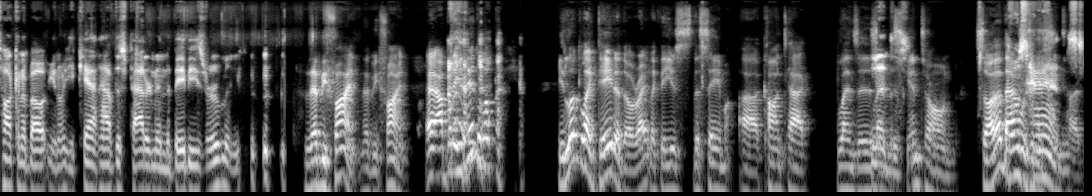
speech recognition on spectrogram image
talking about, you know, you can't have this pattern in the baby's room, and that'd be fine. That'd be fine. Uh, but he did look, he looked like Data though, right? Like they used the same uh, contact lenses, lenses, and the skin tone. So I thought that those was hands.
